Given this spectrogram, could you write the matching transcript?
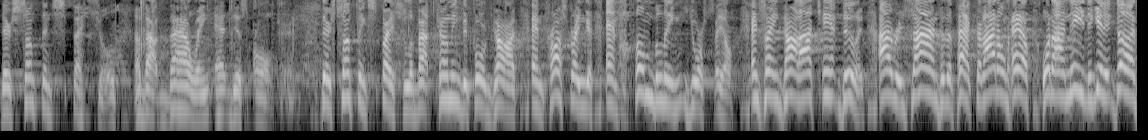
there's something special about bowing at this altar. There's something special about coming before God and prostrating and humbling yourself and saying, God, I can't do it. I resign to the fact that I don't have what I need to get it done.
